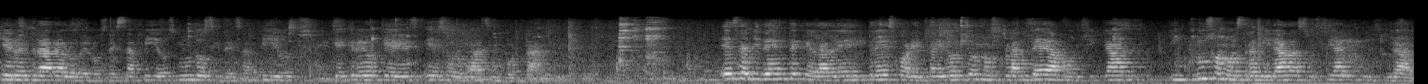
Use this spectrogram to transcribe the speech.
quiero entrar a lo de los desafíos, mundos y desafíos, que creo que es eso lo más importante. Es evidente que la ley 348 nos plantea modificar incluso nuestra mirada social y cultural.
